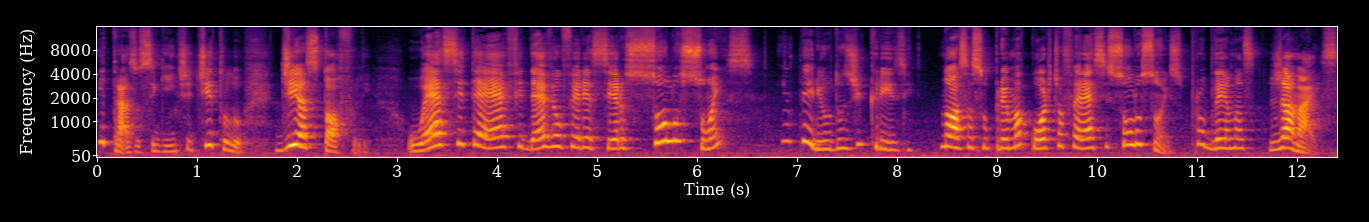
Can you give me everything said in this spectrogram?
e traz o seguinte título: Dias Toffoli o STF deve oferecer soluções em períodos de crise. Nossa Suprema Corte oferece soluções, problemas jamais.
